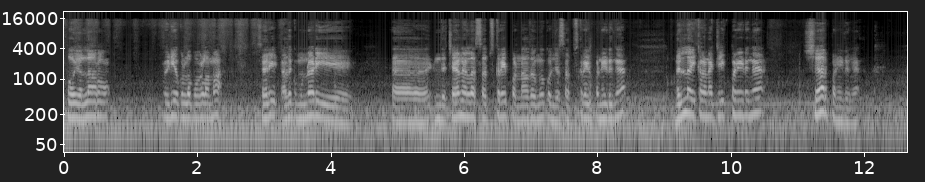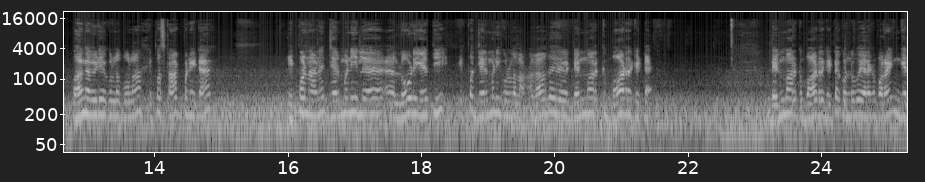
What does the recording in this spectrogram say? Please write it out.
அப்போது எல்லாரும் வீடியோக்குள்ளே போகலாமா? சரி அதுக்கு முன்னாடி இந்த சேனலை சப்ஸ்கிரைப் பண்ணாதவங்க கொஞ்சம் சப்ஸ்கிரைப் பண்ணிவிடுங்க பெல் ஐக்கானை கிளிக் பண்ணிவிடுங்க ஷேர் பண்ணிவிடுங்க வாங்க வீடியோக்குள்ளே போகலாம் இப்போ ஸ்டார்ட் பண்ணிட்டேன். இப்போ நான் ஜெர்மனியில் லோடு ஏற்றி இப்போ ஜெர்மனிக்குள்ளே தான் அதாவது டென்மார்க் பார்டர் கிட்ட. டென்மார்க் பார்டர் கிட்ட கொண்டு போய் இறக்க போகிறேன் இங்கே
